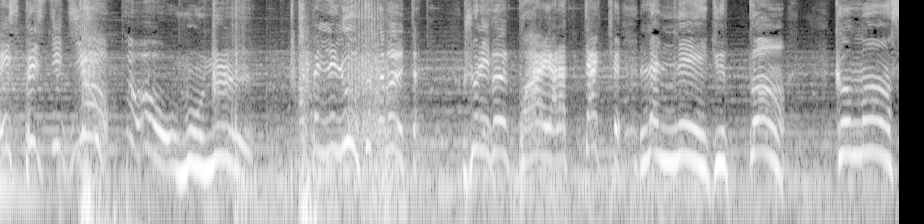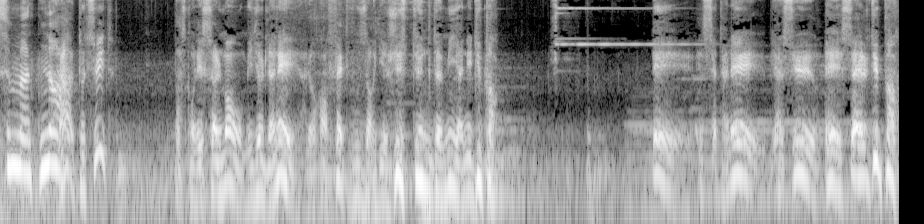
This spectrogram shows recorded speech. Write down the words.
Espèce d'idiot Oh, mon nez Appelle les loups, toute la meute Je les veux prêts à l'attaque L'année du pan commence maintenant Ah, tout de suite Parce qu'on est seulement au milieu de l'année, alors en fait, vous auriez juste une demi-année du pain. Et cette année, bien sûr, est celle du pain.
